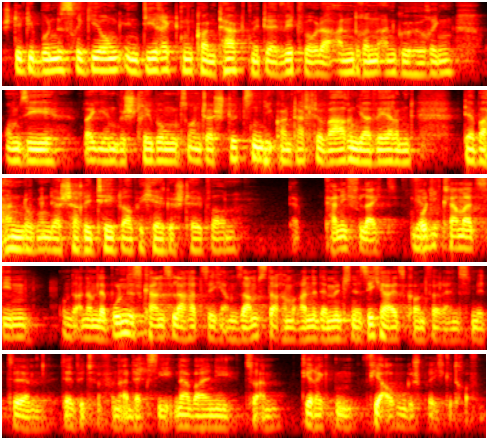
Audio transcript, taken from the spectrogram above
Steht die Bundesregierung in direkten Kontakt mit der Witwe oder anderen Angehörigen, um sie bei ihren Bestrebungen zu unterstützen? Die Kontakte waren ja während der Behandlung in der Charité, glaube ich, hergestellt worden. Da kann ich vielleicht ja. vor die Klammer ziehen unter anderem der Bundeskanzler hat sich am Samstag am Rande der Münchner Sicherheitskonferenz mit ähm, der Witwe von Alexei Nawalny zu einem direkten Vier-Augen-Gespräch getroffen.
